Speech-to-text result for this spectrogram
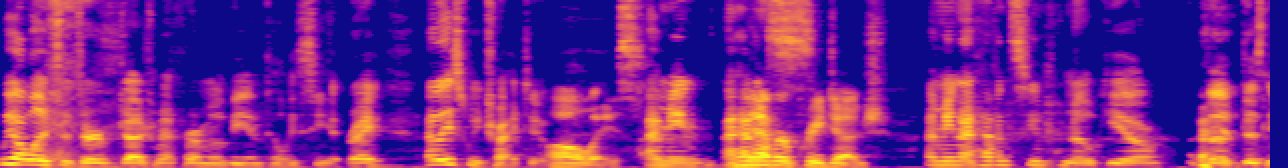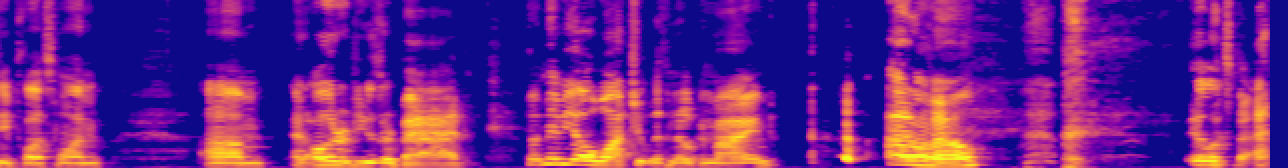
we always deserve judgment for a movie until we see it, right? At least we try to. Always. I mean, I haven't Never s- prejudge. I mean, I haven't seen Pinocchio, the Disney Plus one, um, and all the reviews are bad. But maybe I'll watch it with an open mind. I don't know. it looks bad.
